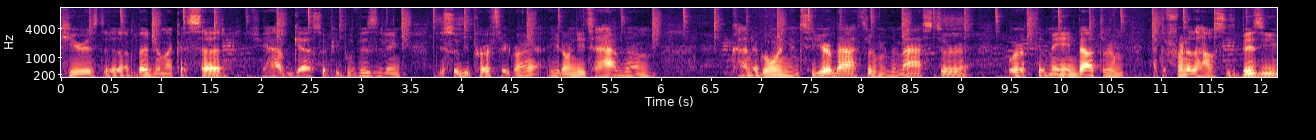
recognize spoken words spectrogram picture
Here's the bedroom, like I said. If you have guests or people visiting, this would be perfect, right? You don't need to have them kind of going into your bathroom in the master, or if the main bathroom at the front of the house is busy,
